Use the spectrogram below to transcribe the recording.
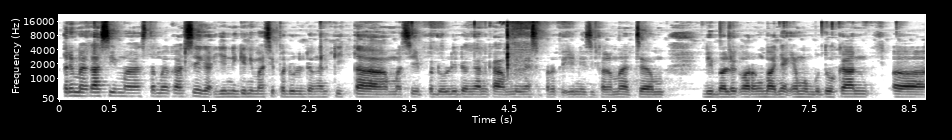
terima kasih mas terima kasih kayak gini gini masih peduli dengan kita masih peduli dengan kami yang seperti ini segala macam di balik orang banyak yang membutuhkan eh,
